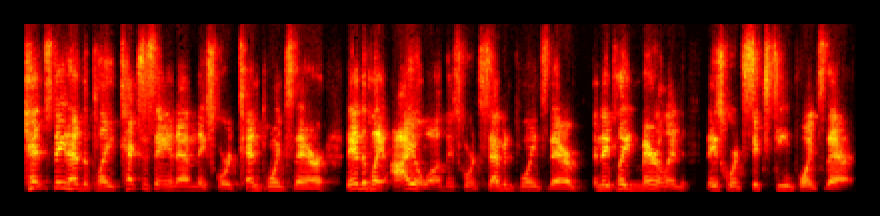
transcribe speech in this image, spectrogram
Kent State had to play Texas A&M. They scored 10 points there. They had to play Iowa. They scored seven points there. And they played Maryland. They scored 16 points there.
